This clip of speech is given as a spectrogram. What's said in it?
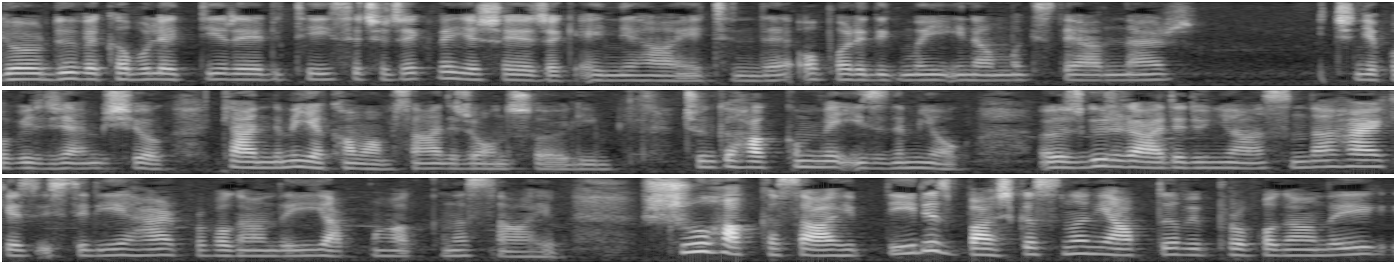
gördüğü ve kabul ettiği realiteyi seçecek ve yaşayacak en nihayetinde. O paradigmayı inanmak isteyenler için yapabileceğim bir şey yok. Kendimi yakamam sadece onu söyleyeyim. Çünkü hakkım ve iznim yok. Özgür irade dünyasında herkes istediği her propagandayı yapma hakkına sahip. Şu hakka sahip değiliz. Başkasının yaptığı bir propagandayı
